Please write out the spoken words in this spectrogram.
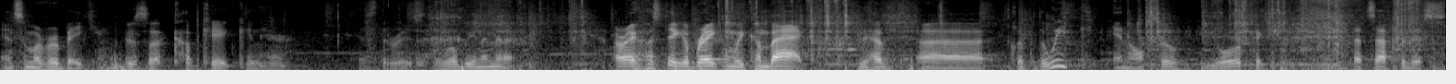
and some of her baking. There's a cupcake in here. Yes, there is. There will be in a minute. All right, let's take a break. When we come back, we have uh, clip of the week and also your picture. That's after this.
